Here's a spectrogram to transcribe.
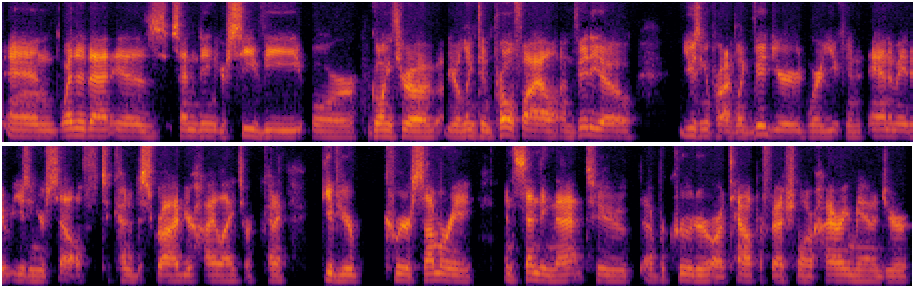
And whether that is sending your CV or going through a, your LinkedIn profile on video, using a product like Vidyard, where you can animate it using yourself to kind of describe your highlights or kind of give your career summary and sending that to a recruiter or a talent professional or hiring manager.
